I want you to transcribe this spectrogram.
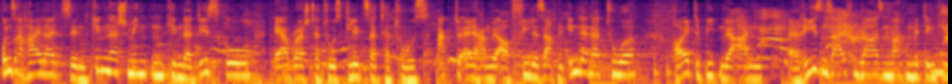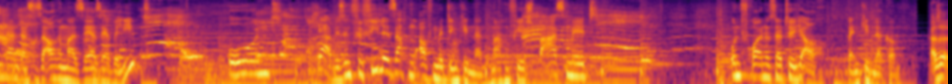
Unsere Highlights sind Kinderschminken, Kinderdisco, Airbrush-Tattoos, Glitzer-Tattoos. Aktuell haben wir auch viele Sachen in der Natur. Heute bieten wir an, äh, Riesenseifenblasen machen mit den Kindern. Das ist auch immer sehr, sehr beliebt. Und ja, wir sind für viele Sachen offen mit den Kindern, machen viel Spaß mit und freuen uns natürlich auch, wenn Kinder kommen. Also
